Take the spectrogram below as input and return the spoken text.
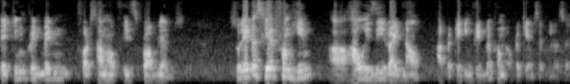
taking treatment for some of his problems. So let us hear from him uh, how is he right now after taking treatment from Dr. K. M. Saifullah sir.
